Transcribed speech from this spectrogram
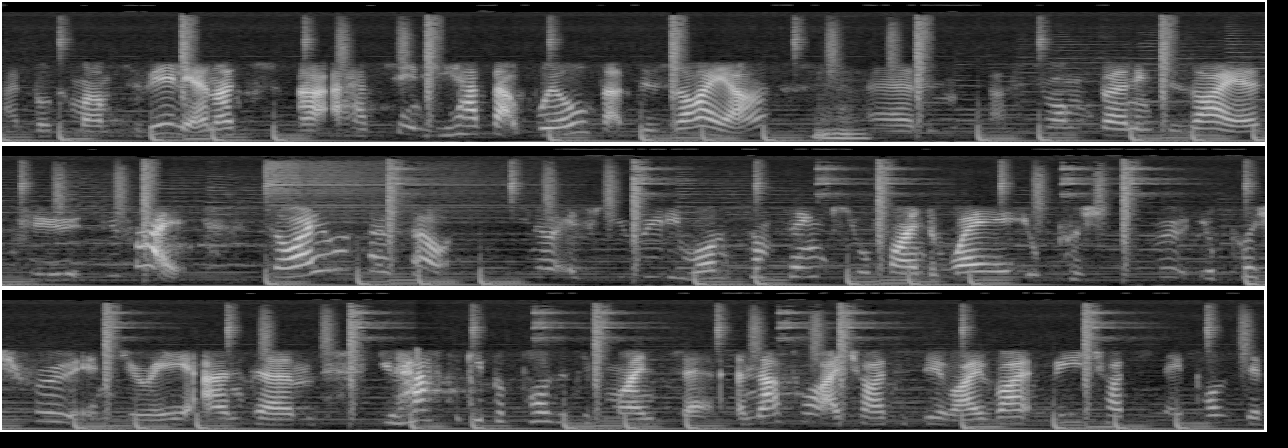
I broke my arm severely, and I, I had seen he had that will, that desire, um, that strong burning desire to to fight. So I also felt, you know, if you really want something, you'll find a way. You'll push through. You'll push through injury, and um, you have to keep a positive mindset. And that's what I tried to do. I really tried to stay positive.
